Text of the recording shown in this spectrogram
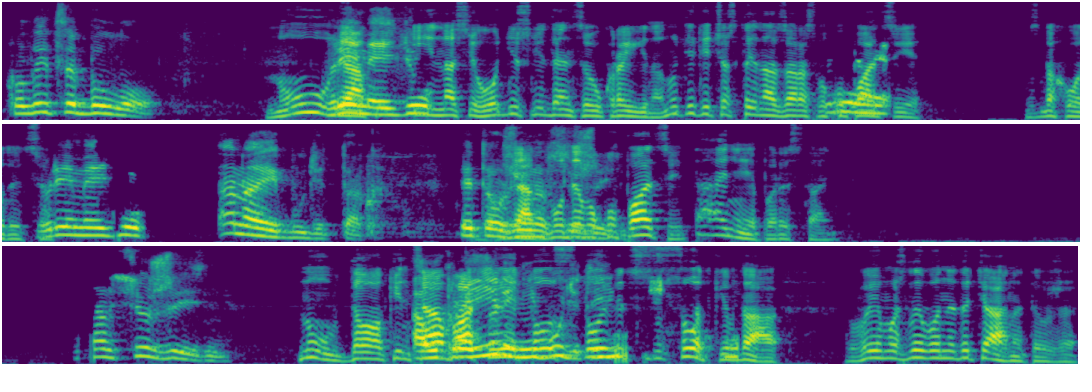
Коли це було? Ну, Время як, йде. і на сьогоднішній день це Україна. Ну, тільки частина зараз в окупації знаходиться. Время идет, она и будет так. Это уже на Як всю буде в жизнь. окупації? Та ні, перестань. На всю жизнь. Ну, до А кінця України вашої не то буде, 100%, да. Ви, можливо, не дотягнете вже.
